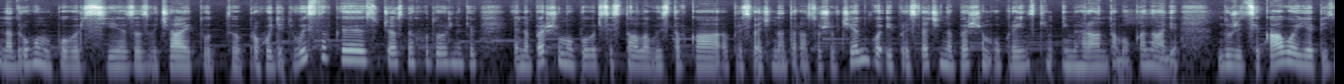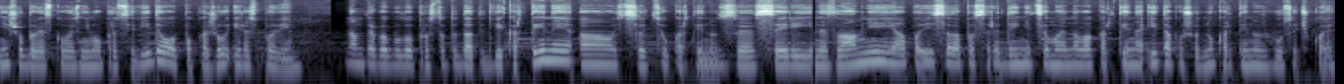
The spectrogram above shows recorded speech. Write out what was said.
На другому поверсі зазвичай тут проходять виставки сучасних художників. На першому поверсі стала виставка присвячена Тарасу Шевченко і присвячена першим українським іммігрантам у Канаді. Дуже цікаво. Я пізніше обов'язково зніму про це відео, покажу і розповім. Нам треба було просто додати дві картини. Ось цю картину з серії Незламні я повісила посередині. Це моя нова картина, і також одну картину з гусочкою.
